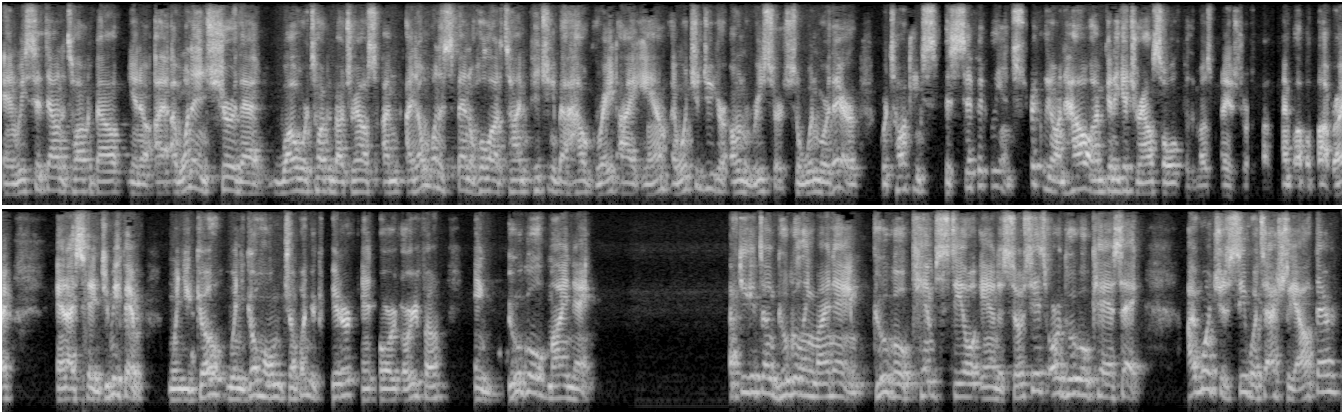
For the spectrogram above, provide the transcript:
and we sit down and talk about, you know, I, I want to ensure that while we're talking about your house, I'm, I don't want to spend a whole lot of time pitching about how great I am. I want you to do your own research. So when we're there, we're talking specifically and strictly on how I'm going to get your house sold for the most money, short time, blah, blah, blah, right? And I say, do me a favor, when you go, when you go home, jump on your computer and, or, or your phone and Google my name. After you get done Googling my name, Google Kim Steele and Associates or Google KSA. I want you to see what's actually out there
